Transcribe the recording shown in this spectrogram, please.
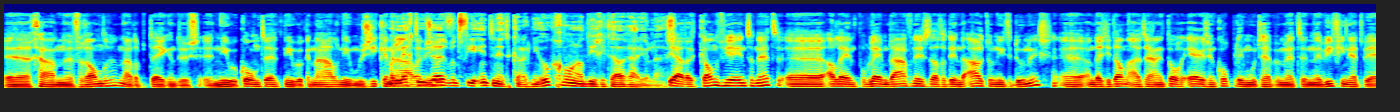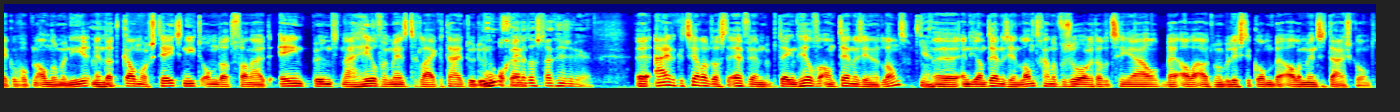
uh, gaan uh, veranderen. Nou, dat betekent dus uh, nieuwe content, nieuwe kanalen, nieuwe muziekkanalen. Maar legt u eens uit, want via internet kan ik nu ook gewoon al digitaal radio luisteren. Ja, dat kan via internet. Alleen het probleem daarvan is dat het in de auto niet te doen is. En dat je dan uiteindelijk toch ergens een koppeling moet hebben met een wifi-netwerk of op een andere manier. Mhm. Mm. En dat kan nog steeds niet, omdat vanuit één punt naar heel veel mensen tegelijkertijd toe doen. Hoe gaat het dan straks in zijn werk? Uh, eigenlijk hetzelfde als de FM. Dat betekent heel veel antennes in het land. Ja. Uh, en die antennes in het land gaan ervoor zorgen dat het signaal bij alle automobilisten komt, bij alle mensen thuis komt.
